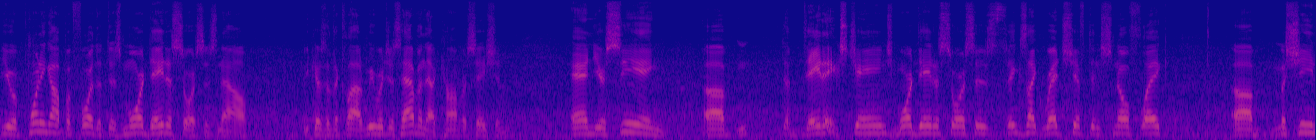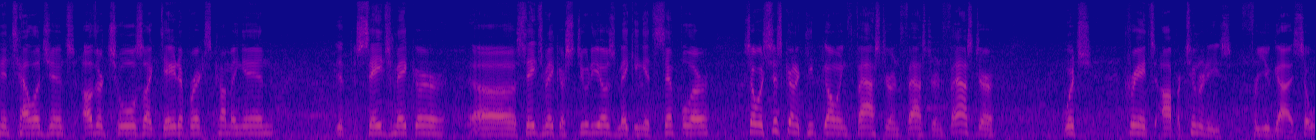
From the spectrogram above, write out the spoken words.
you were pointing out before that there's more data sources now because of the cloud. We were just having that conversation. And you're seeing uh, the data exchange, more data sources, things like Redshift and Snowflake, uh, machine intelligence, other tools like Databricks coming in, SageMaker, uh, SageMaker Studios making it simpler. So it's just going to keep going faster and faster and faster, which creates opportunities for you guys. So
